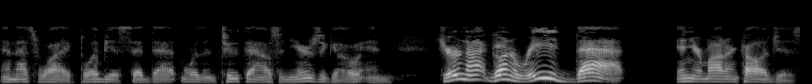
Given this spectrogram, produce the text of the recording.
And that's why Polybius said that more than 2,000 years ago, and you're not going to read that in your modern colleges.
